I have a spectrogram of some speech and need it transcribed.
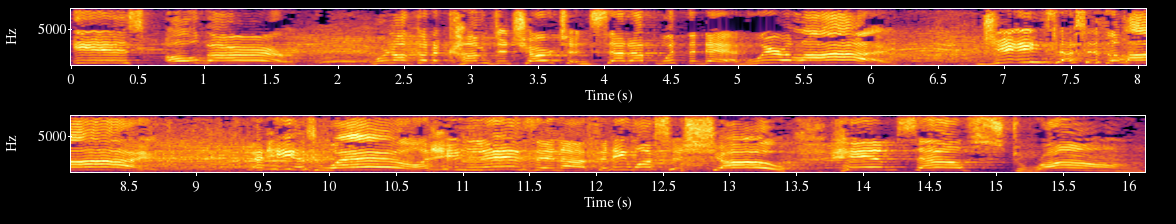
is over. We're not going to come to church and set up with the dead. We're alive. Jesus is alive. And He is well. And He lives in us. And He wants to show Himself strong.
